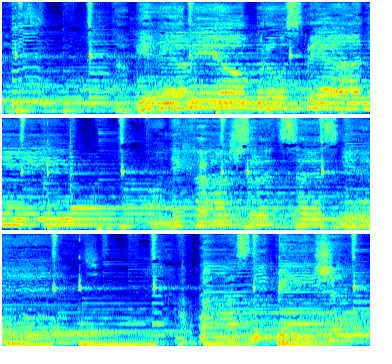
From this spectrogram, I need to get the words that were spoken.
bielý obrus prianí ponecháš srdce znieť. A básnik píše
